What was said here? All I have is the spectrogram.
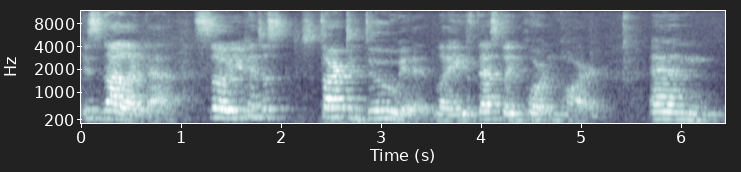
It's not like that. So you can just start to do it. Like that's the important part. And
